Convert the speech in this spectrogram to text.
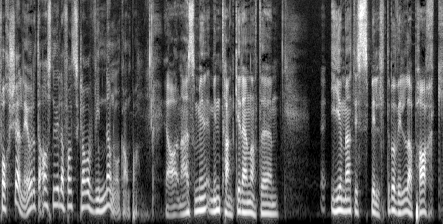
Forskjellen er jo at Aston Villa faktisk klarer å vinne noen kamper. Ja, nei, så min, min tanke er den at uh, i og med at de spilte på Villa Park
